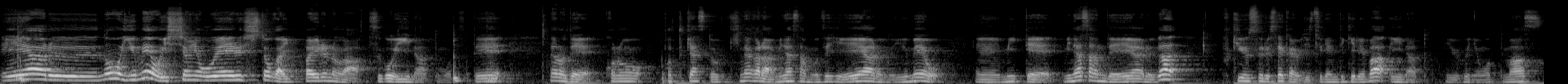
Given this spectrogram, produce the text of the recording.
AR の夢を一緒に終える人がいっぱいいるのがすごいいいなと思っててなのでこのポッドキャストを聞きながら皆さんもぜひ AR の夢を、えー見て皆さんで AR が普及する世界を実現できればいいなというふうに思ってます。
